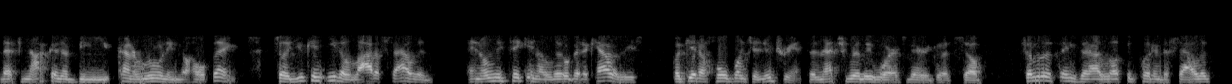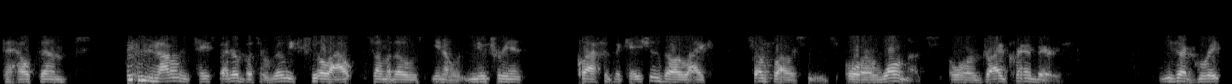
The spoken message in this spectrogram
that's not going to be kind of ruining the whole thing. So you can eat a lot of salad and only take in a little bit of calories, but get a whole bunch of nutrients, and that's really where it's very good. So some of the things that I love to put into salads to help them not only taste better, but to really fill out some of those, you know, nutrient classifications are like sunflower seeds or walnuts or dried cranberries. These are great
